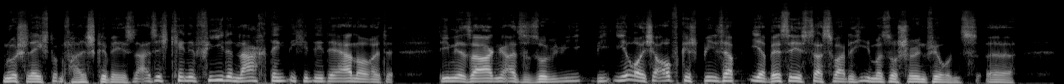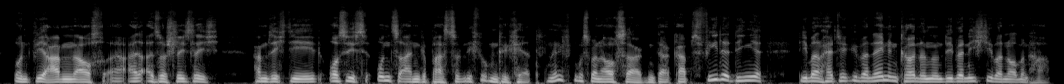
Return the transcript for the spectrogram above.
nur schlecht und falsch gewesen. Also ich kenne viele nachdenkliche DDR-Leute, die mir sagen, also so wie, wie ihr euch aufgespielt habt, ihr Wessis, das war nicht immer so schön für uns. Äh, und wir haben auch, äh, also schließlich haben sich die Ossis uns angepasst und nicht umgekehrt, nicht? muss man auch sagen. Da gab es viele Dinge, die man hätte übernehmen können und die wir nicht übernommen haben.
